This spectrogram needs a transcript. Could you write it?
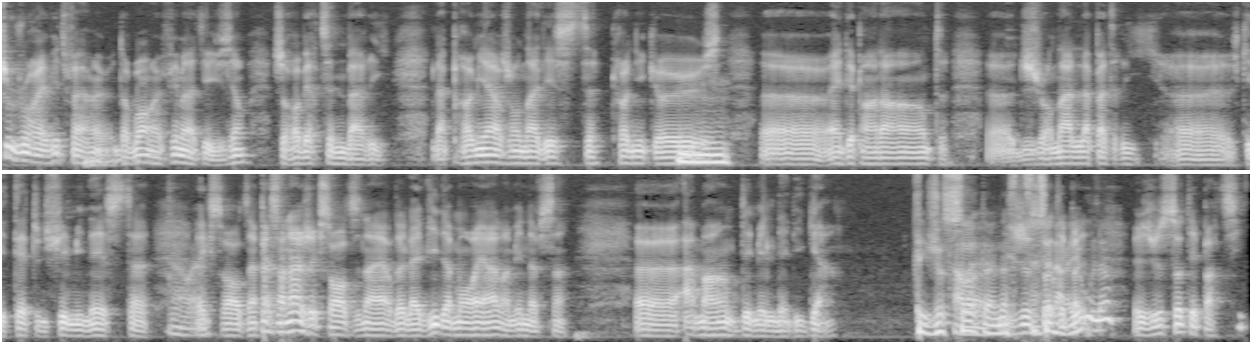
toujours rêvé de faire un- de voir un film à la télévision sur Robertine Barry, la première journaliste chroniqueuse euh, indépendante euh, du journal La Patrie, euh, qui était une féministe euh, Ah ouais. extraordinaire, un personnage extraordinaire de la vie de Montréal en 1900. Euh, amante d'Émile Nelligan. T'es juste Ah ouais. Juste ça, t'es là. Juste ça, t'es parti.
